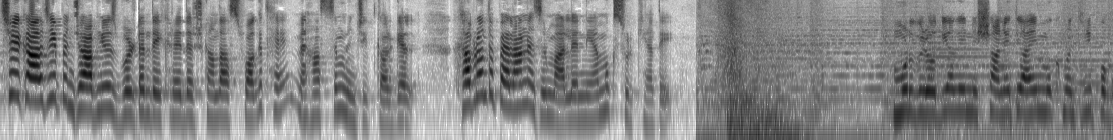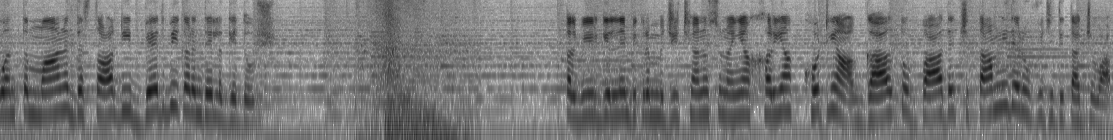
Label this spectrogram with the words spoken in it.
ਸਤਿ ਸ਼੍ਰੀ ਅਕਾਲ ਜੀ। ਪੰਜਾਬ ਨਿਊਜ਼ ਬੁਲਟਨ ਦੇਖ ਰਹੇ ਦਰਸ਼ਕਾਂ ਦਾ ਸਵਾਗਤ ਹੈ। ਮੈਂ ਹਾਂ ਸਿਮਰਨਜੀਤ ਕੌਰ ਗਿੱਲ। ਖਬਰਾਂ ਤੋਂ ਪਹਿਲਾਂ ਨਜ਼ਰ ਮਾਰ ਲੈਂਦੇ ਹਾਂ ਮੁੱਖ ਸੁਰਖੀਆਂ ਤੇ। ਮੁੜ ਵਿਰੋਧੀਆਂ ਦੇ ਨਿਸ਼ਾਨੇ ਤੇ ਆਏ ਮੁੱਖ ਮੰਤਰੀ ਭਗਵੰਤ ਮਾਨ ਦਸਤਾਰ ਦੀ ਬੇਦਬੀ ਕਰਨ ਦੇ ਲੱਗੇ ਦੋਸ਼। ਤਲਵੀਰ ਗਿੱਲ ਨੇ ਵਿਕਰਮ ਮਜੀਠੀਆ ਨੂੰ ਸੁਣਾਈਆਂ ਖਰੀਆਂ ਖੋਟੀਆਂ, ਗਾਲ ਤੋਂ ਬਾਅਦ ਚੇਤਾਵਨੀ ਦੇ ਰੂਪ ਵਿੱਚ ਦਿੱਤਾ ਜਵਾਬ।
